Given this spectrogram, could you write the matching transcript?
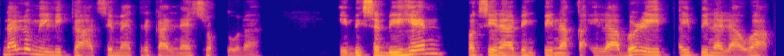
na lumilikha at symmetrical na struktura. Ibig sabihin, pag sinabing pinaka-elaborate ay pinalawak.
